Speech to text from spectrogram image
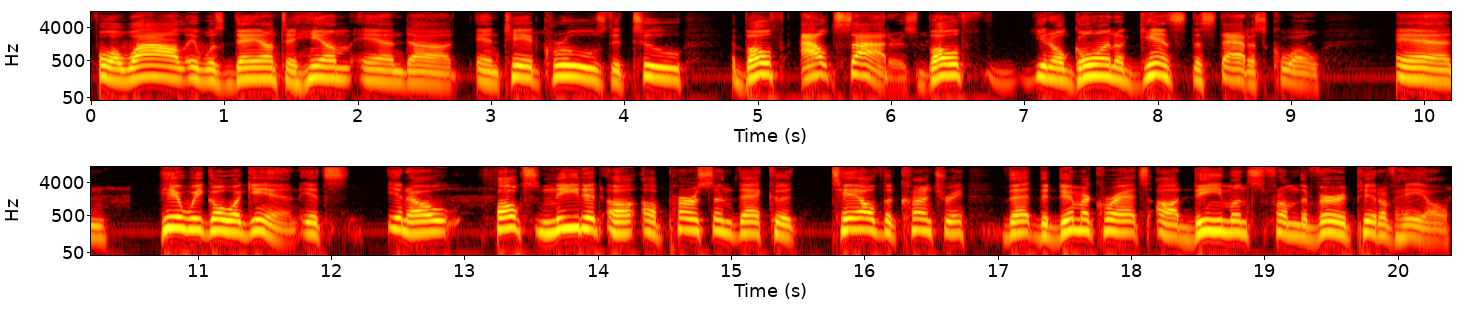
for a while. It was down to him and uh, and Ted Cruz, the two both outsiders, both you know going against the status quo, and here we go again. It's you know folks needed a, a person that could tell the country that the Democrats are demons from the very pit of hell,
